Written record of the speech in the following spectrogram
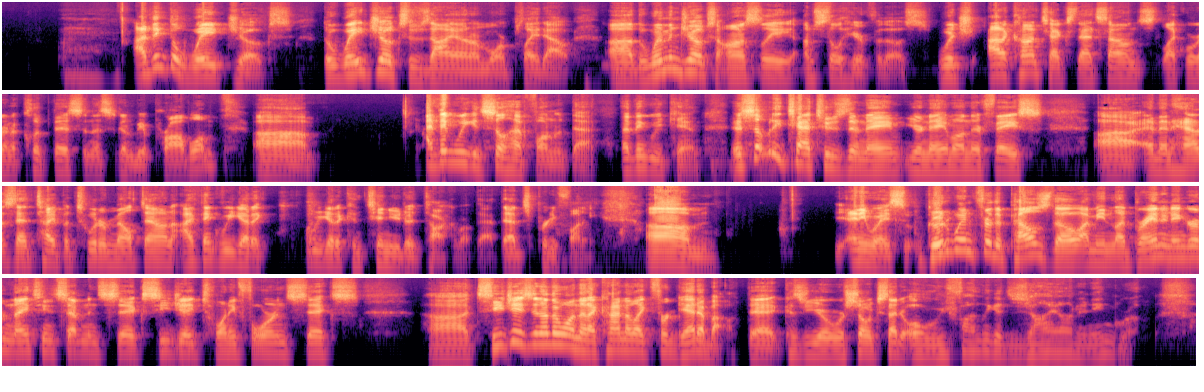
I think the weight jokes the weight jokes of Zion are more played out. Uh, the women jokes, honestly, I'm still here for those. Which, out of context, that sounds like we're going to clip this and this is going to be a problem. Um, I think we can still have fun with that. I think we can. If somebody tattoos their name, your name on their face, uh, and then has that type of Twitter meltdown, I think we gotta we gotta continue to talk about that. That's pretty funny. Um, anyways, good win for the Pels though. I mean, like Brandon Ingram, 19, 7 and 6, CJ 24 and 6. Uh, CJ's another one that I kind of like forget about that because you we're so excited. Oh, we finally get Zion and Ingram,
